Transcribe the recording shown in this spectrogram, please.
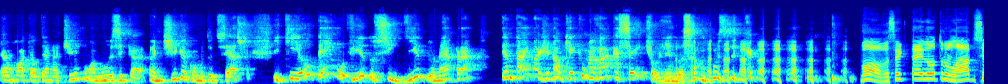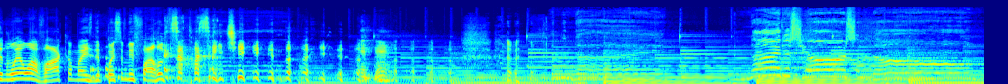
é um rock alternativo, uma música antiga, como tu disseste, e que eu tenho ouvido seguido né, para tentar imaginar o que, é que uma vaca sente ouvindo essa música. Bom, você que está aí do outro lado, você não é uma vaca, mas depois você me fala o que você está sentindo aí. is yours alone.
